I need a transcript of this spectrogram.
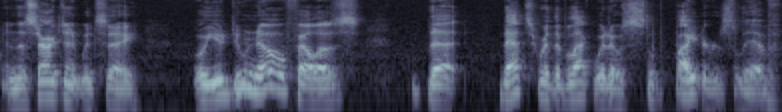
And the sergeant would say, well, you do know, fellas, that that's where the Black Widow spiders live.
